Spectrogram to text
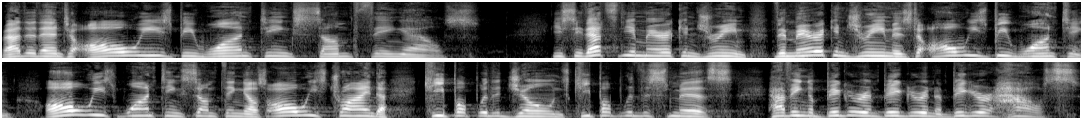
rather than to always be wanting something else. You see, that's the American dream. The American dream is to always be wanting, always wanting something else, always trying to keep up with the Jones, keep up with the Smiths, having a bigger and bigger and a bigger house.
